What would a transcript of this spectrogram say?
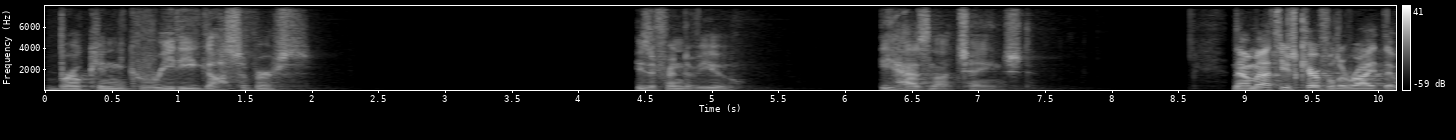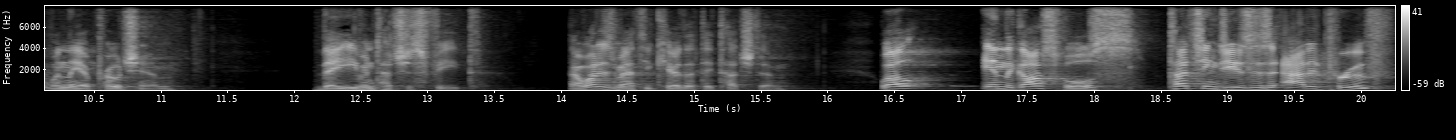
broken, greedy gossipers. He's a friend of you. He has not changed. Now, Matthew's careful to write that when they approach him, they even touch his feet. Now, why does Matthew care that they touched him? Well, in the Gospels, touching Jesus is added proof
